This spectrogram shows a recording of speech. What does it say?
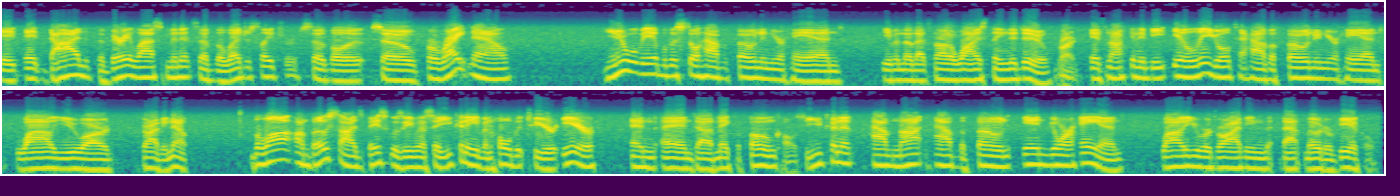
it it died at the very last minutes of the legislature. So the so for right now, you will be able to still have a phone in your hand, even though that's not a wise thing to do. Right. It's not going to be illegal to have a phone in your hand while you are driving. Now, the law on both sides basically was even to say you couldn't even hold it to your ear and and uh, make a phone call. So you couldn't have not have the phone in your hand while you were driving that motor vehicle.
